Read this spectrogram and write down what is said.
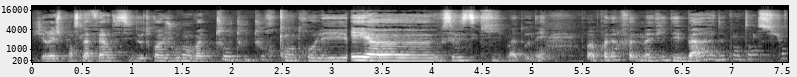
J'irai, je pense, la faire d'ici 2-3 jours. On va tout, tout, tout recontrôler. Et euh, vous savez ce qui m'a donné pour la première fois de ma vie des bas de contention?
